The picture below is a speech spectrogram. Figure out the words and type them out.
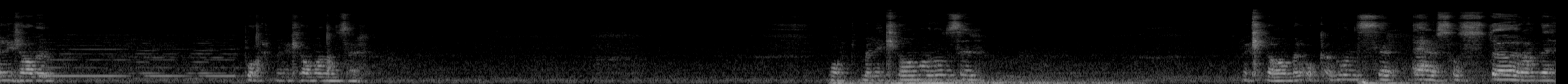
Med reklamen. Bort med reklamannonser. Bort med reklamannonser. Reklamer och annonser är så störande.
